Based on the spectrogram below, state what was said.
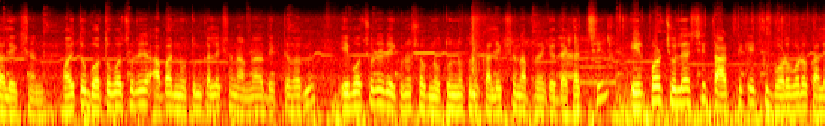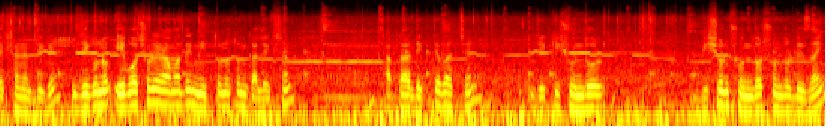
কালেকশন হয়তো গত বছরের আবার নতুন কালেকশন আপনারা দেখতে পাবেন। এ বছরের এগুলো সব নতুন নতুন কালেকশন আপনাদেরকে দেখাচ্ছি। এরপর চলে আসছি তার থেকে একটু বড় বড় কালেকশনের দিকে, যেগুলো এ বছরের আমাদের নিত্য নতুন কালেকশন আপনারা দেখতে পাচ্ছেন যে কি সুন্দর, ভীষণ সুন্দর সুন্দর ডিজাইন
